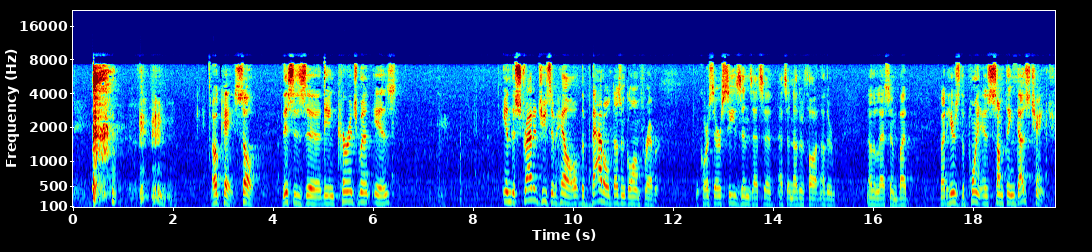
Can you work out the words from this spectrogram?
came and Okay, so this is uh, the encouragement is in the strategies of hell, the battle doesn't go on forever. Of course, there are seasons. That's a that's another thought, another another lesson. But but here's the point: is something does change.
